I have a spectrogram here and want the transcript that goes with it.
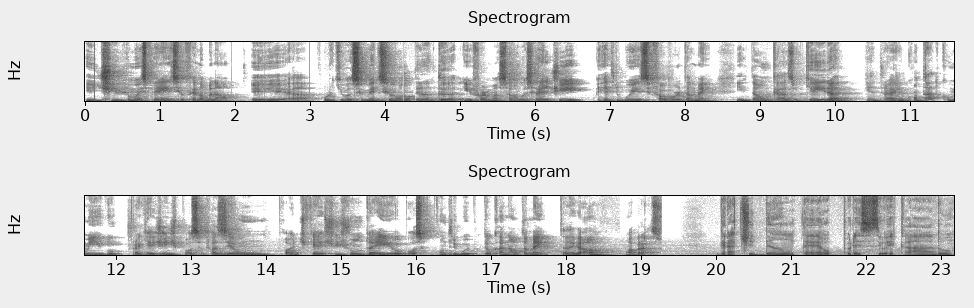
e tive uma experiência fenomenal. É, porque você mencionou tanta informação, eu gostaria de retribuir esse favor também. Então, caso queira entrar em contato comigo para que a gente possa fazer um podcast junto aí, eu possa contribuir para o teu canal também. Tá legal? Um abraço. Gratidão, Theo, por esse seu recado.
